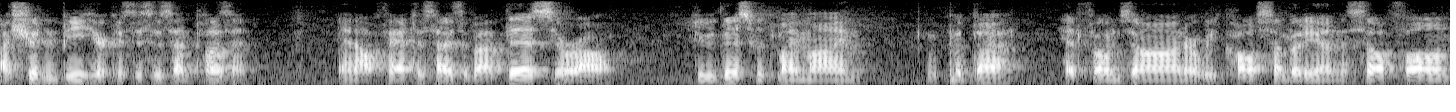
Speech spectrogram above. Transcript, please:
I shouldn't be here because this is unpleasant. And I'll fantasize about this, or I'll do this with my mind. We put the headphones on, or we call somebody on the cell phone,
